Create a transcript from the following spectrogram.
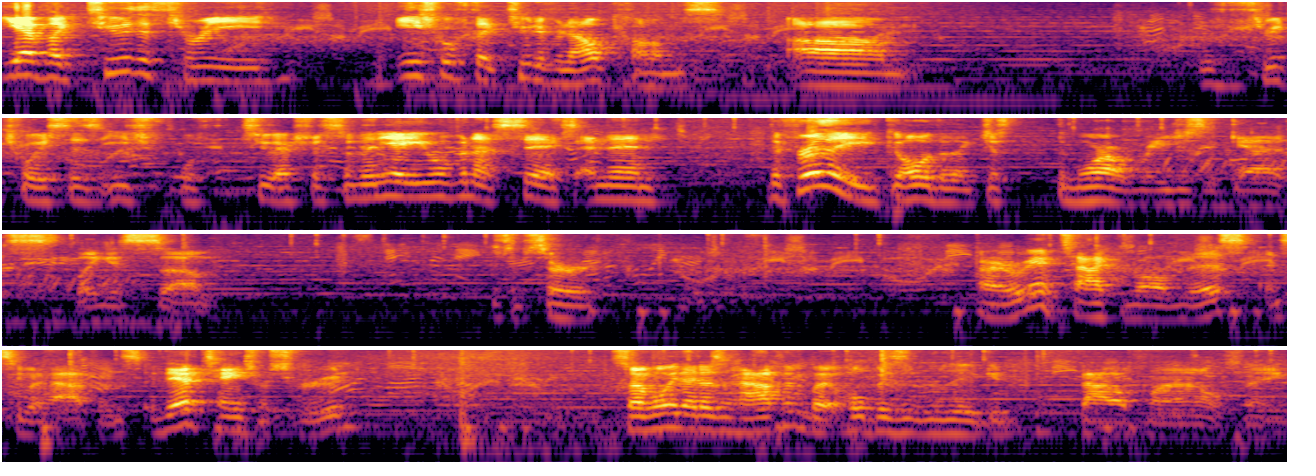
you have like two to three, each with like two different outcomes. Um, three choices, each with two extras. So then yeah, you open at six, and then the further you go, the like just the more outrageous it gets. Like it's um, it's absurd. All right, we're gonna attack with all of this and see what happens. If they have tanks, we're screwed. So I'm hoping that doesn't happen, but hope isn't really a good battle plan. I don't think.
